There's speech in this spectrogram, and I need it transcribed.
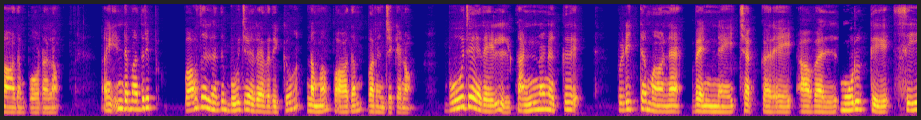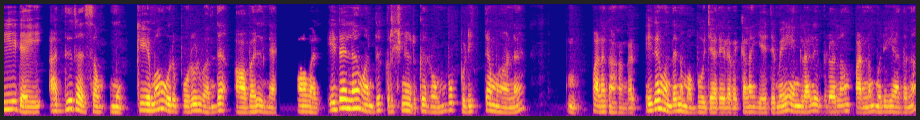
பாதம் போடலாம். இந்த மாதிரி பாதம்லேருந்து பூஜை அறை வரைக்கும் நம்ம பாதம் வரைஞ்சிக்கணும். பூஜை அறையில் கண்ணனுக்கு பிடித்தமான வெண்ணெய் சர்க்கரை அவல் முறுக்கு சீடை அதிரசம் முக்கியமாக ஒரு பொருள் வந்து அவல்ங்க. அவல். இதெல்லாம் வந்து கிருஷ்ணருக்கு ரொம்ப பிடித்தமான பலகாரங்கள். இதை வந்து நம்ம பூஜை அறையில் வைக்கலாம். எதுவுமே எங்களால் இவ்வளோலாம் பண்ண முடியாதுன்னா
